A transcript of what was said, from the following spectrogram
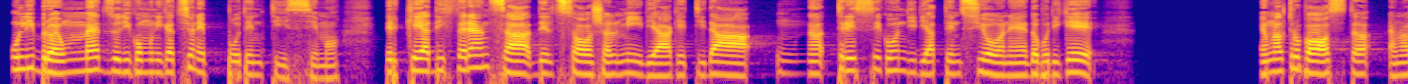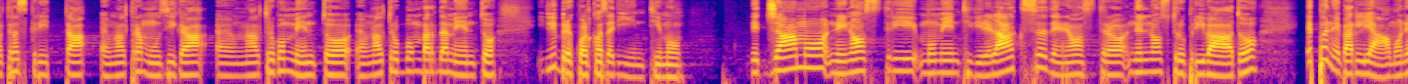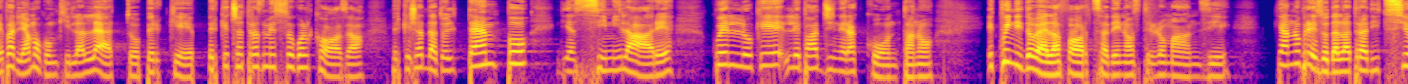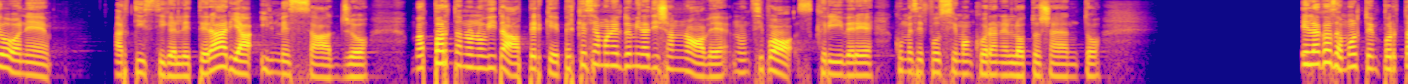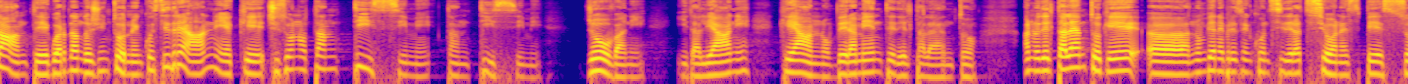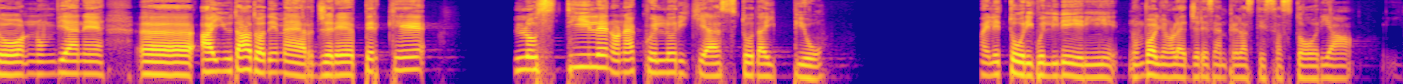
Un libro è un mezzo di comunicazione potentissimo, perché a differenza del social media che ti dà un tre secondi di attenzione, dopodiché è un altro post, è un'altra scritta, è un'altra musica, è un altro commento, è un altro bombardamento il libro è qualcosa di intimo. Leggiamo nei nostri momenti di relax, nostro, nel nostro privato e poi ne parliamo, ne parliamo con chi l'ha letto. Perché? Perché ci ha trasmesso qualcosa, perché ci ha dato il tempo di assimilare quello che le pagine raccontano. E quindi dov'è la forza dei nostri romanzi? Che hanno preso dalla tradizione artistica e letteraria il messaggio, ma portano novità perché? Perché siamo nel 2019, non si può scrivere come se fossimo ancora nell'Ottocento. E la cosa molto importante, guardandoci intorno in questi tre anni, è che ci sono tantissimi, tantissimi giovani italiani che hanno veramente del talento. Hanno del talento che uh, non viene preso in considerazione spesso, non viene uh, aiutato ad emergere perché lo stile non è quello richiesto dai più. Ma i lettori, quelli veri, non vogliono leggere sempre la stessa storia,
